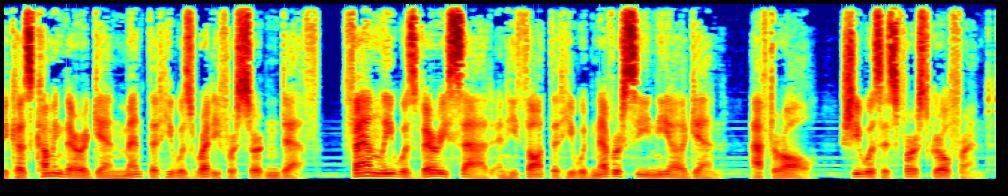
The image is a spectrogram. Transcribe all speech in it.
because coming there again meant that he was ready for certain death. Fan Li was very sad and he thought that he would never see Nia again, after all, she was his first girlfriend.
